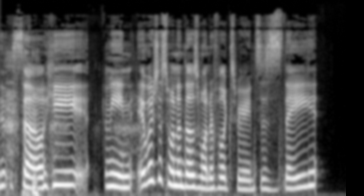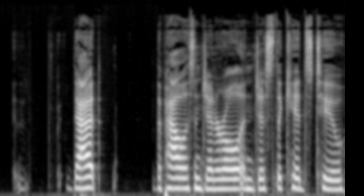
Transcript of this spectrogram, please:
so he, I mean, it was just one of those wonderful experiences. They, that, the palace in general, and just the kids too.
